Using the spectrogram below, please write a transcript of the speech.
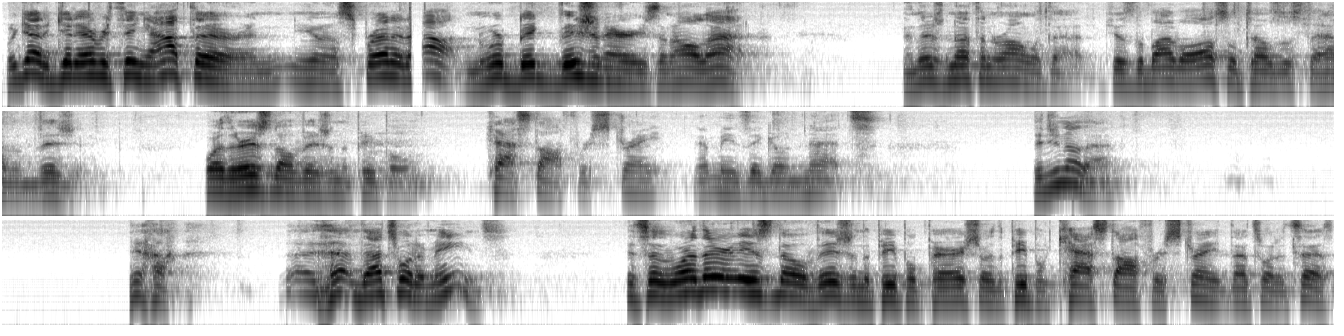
We got to get everything out there and, you know, spread it out. And we're big visionaries and all that. And there's nothing wrong with that because the Bible also tells us to have a vision. Where there is no vision, the people cast off restraint. That means they go nuts. Did you know that? Yeah, that's what it means. It says, where there is no vision, the people perish, or the people cast off restraint. That's what it says.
